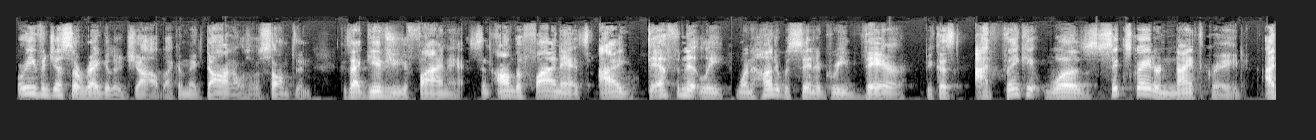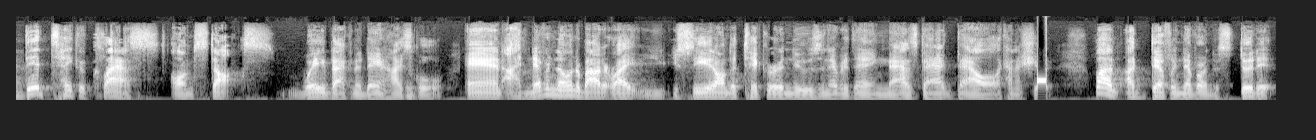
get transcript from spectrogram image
or even just a regular job like a McDonald's or something because that gives you your finance. And on the finance, I definitely 100% agree there because I think it was sixth grade or ninth grade. I did take a class on stocks way back in the day in high hmm. school. And I had never known about it, right? You, you see it on the ticker and news and everything, NASDAQ, Dow, all that kind of shit. But I definitely never understood it.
